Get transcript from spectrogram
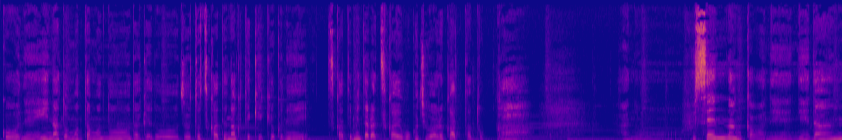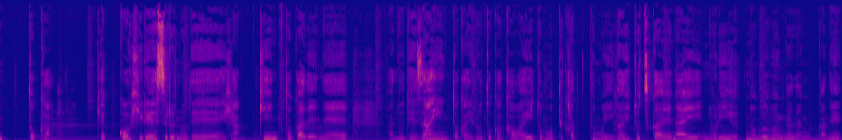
構ねいいなと思ったものだけどずっと使ってなくて結局ね使ってみたら使い心地悪かったとかあの付箋なんかはね値段とか結構比例するので100均とかでねあのデザインとか色とか可愛いと思って買っても意外と使えない糊の部分がなんかね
